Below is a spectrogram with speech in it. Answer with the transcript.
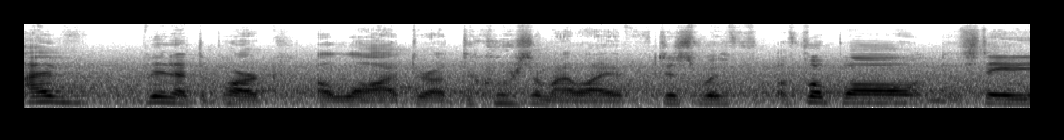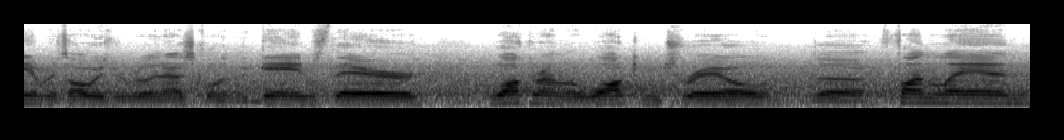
I've been at the park a lot throughout the course of my life. Just with football, the stadium, it's always been really nice going to the games there, walk around the walking trail, the fun land,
